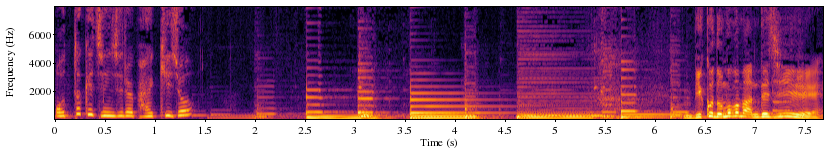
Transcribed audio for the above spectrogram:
어떻게 진실을 밝히죠? 믿고 넘어가면 안 되지.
